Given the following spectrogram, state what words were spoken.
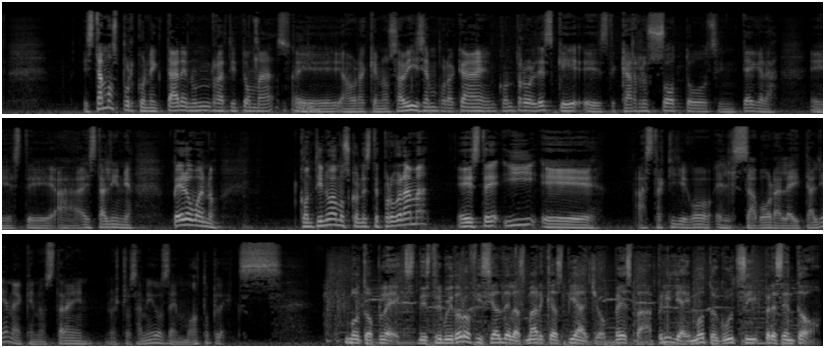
estamos por conectar en un ratito más, eh, ahora que nos avisen por acá en controles que este Carlos Soto se integra este, a esta línea. Pero bueno, continuamos con este programa, este y eh, hasta aquí llegó el sabor a la italiana que nos traen nuestros amigos de Motoplex. Motoplex, distribuidor oficial de las marcas Piaggio, Vespa, Aprilia y Moto Guzzi, presentó.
